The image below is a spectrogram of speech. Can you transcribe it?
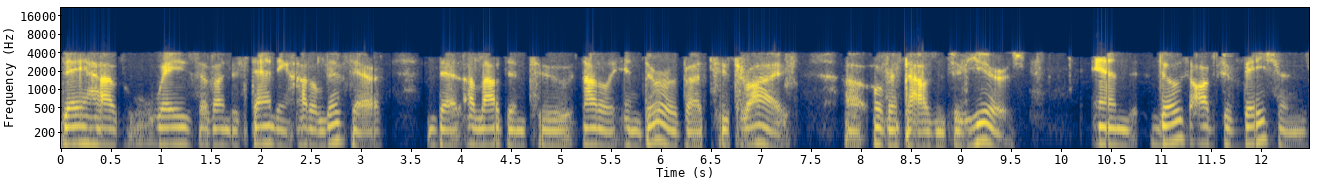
they have ways of understanding how to live there that allowed them to not only endure but to thrive uh, over thousands of years. And those observations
